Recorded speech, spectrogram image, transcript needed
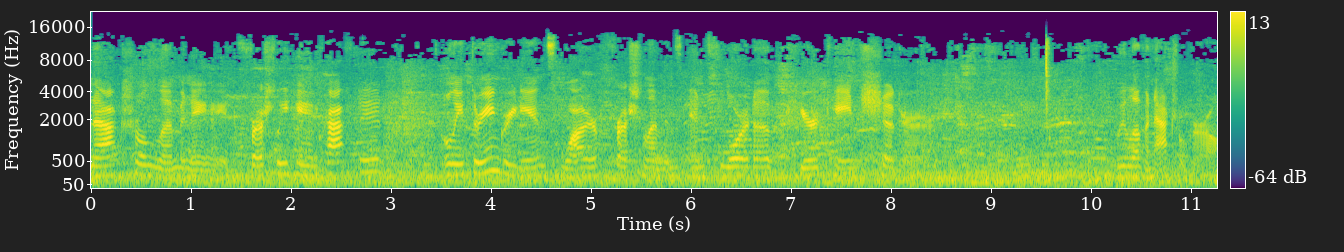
Natural Lemonade, freshly handcrafted. Only three ingredients, water, fresh lemons, and Florida pure cane sugar. We love a natural girl,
